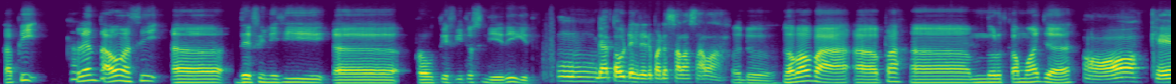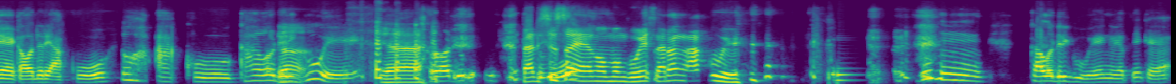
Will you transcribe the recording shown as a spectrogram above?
Tapi kalian tahu gak sih eh, definisi eh, produktif itu sendiri gitu? Hmm, Nggak tahu deh daripada salah-salah. Waduh, gak apa-apa. Eh, apa? eh, menurut kamu aja. Oh, Oke, kalau dari aku, oh aku, kalau dari Nah. gue, Ya, produktif tadi itu- susah ya ngomong gue. Sekarang aku ya. Hmm, kalau dari gue ngelihatnya kayak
